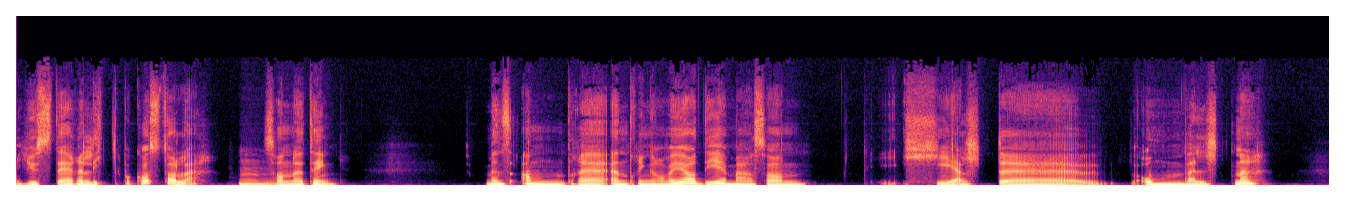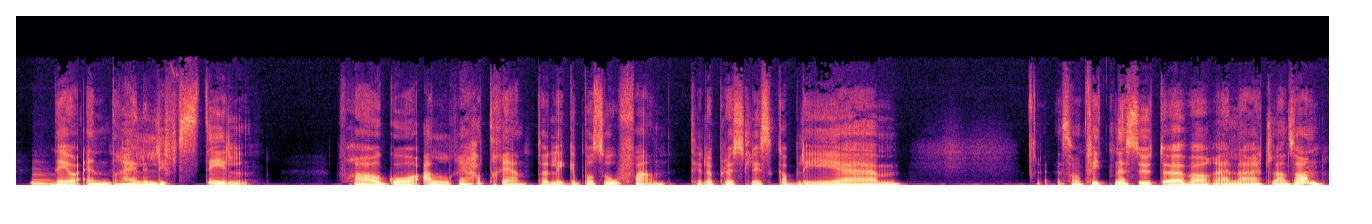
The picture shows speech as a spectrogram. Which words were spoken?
Justere litt på kostholdet. Mm. Sånne ting. Mens andre endringer vi gjør, de er mer sånn helt eh, omveltende. Mm. Det å endre hele livsstilen. Fra å gå og aldri ha trent og ligge på sofaen, til å plutselig skal bli eh, som fitnessutøver eller et eller annet sånt.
